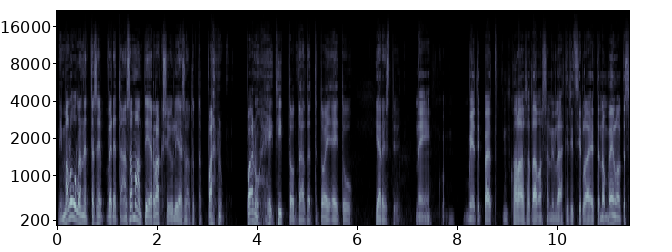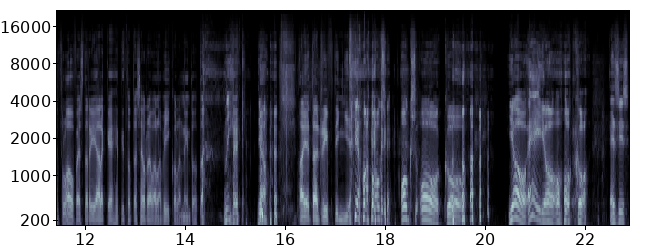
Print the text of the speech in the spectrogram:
niin mä luulen, että se vedetään saman tien raksi yli ja sanotaan, että painu, painu hei- hittoon täältä, että toi ei tule järjestyy. niin. Mietipä, että Kalasatamassa niin lähti sitten sillä että no meillä on tässä Flowfestarin jälkeen heti tota seuraavalla viikolla, niin tota, Niin, joo. ajetaan driftingiä. Joo, onks, onks ok? Joo, ei oo ok. Ja siis,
